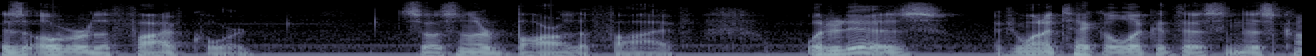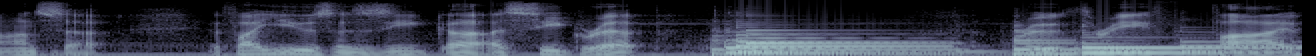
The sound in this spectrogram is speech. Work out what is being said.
is over the five chord. So it's another bar of the five. What it is, if you want to take a look at this in this concept, if I use a Z, uh, a C grip, root three, five,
